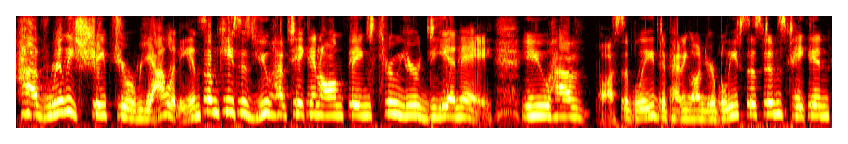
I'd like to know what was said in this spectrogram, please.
have really shaped your reality. In some cases, you have taken on things through your DNA. You have possibly, depending on your belief systems, taken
